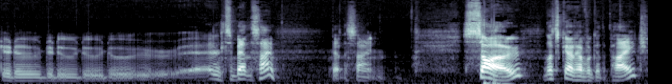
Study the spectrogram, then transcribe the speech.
Do, do, do, do, do, do. It's about the same. About the same. So, let's go and have a look at the page.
